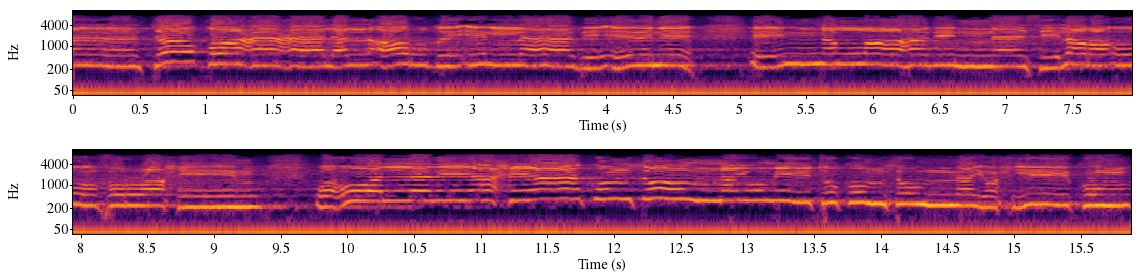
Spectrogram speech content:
أن تقع على الأرض إلا بإذنه إن الله بالناس لرءوف رحيم وهو الذي أحياكم ثم يميتكم ثم يحييكم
